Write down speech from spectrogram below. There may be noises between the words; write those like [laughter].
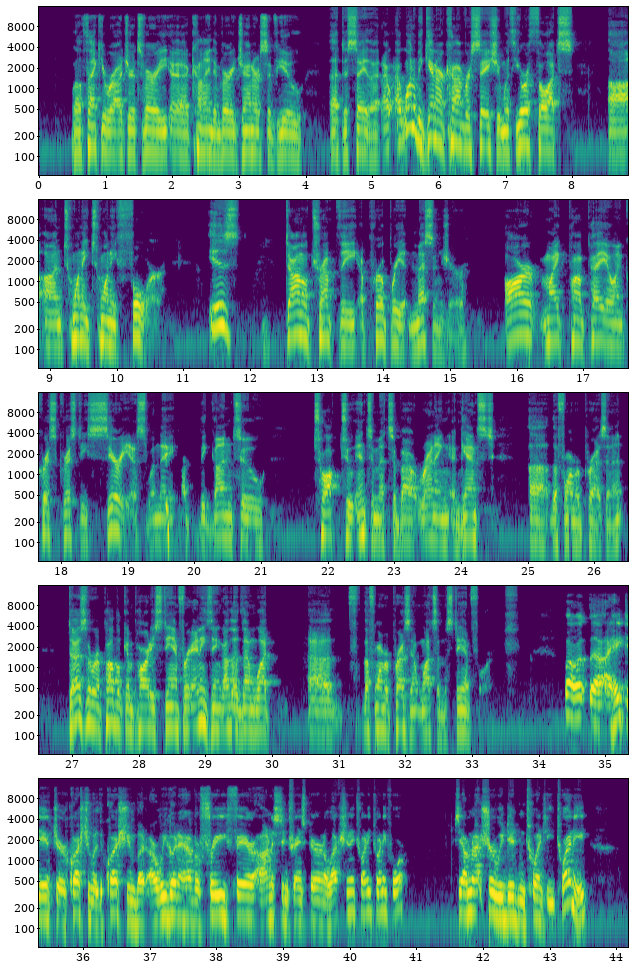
Well, thank you, Roger. It's very uh, kind and very generous of you uh, to say that. I, I want to begin our conversation with your thoughts uh, on 2024. Is Donald Trump the appropriate messenger? are Mike Pompeo and Chris Christie serious when they have begun to talk to intimates about running against uh, the former president? Does the Republican Party stand for anything other than what uh, the former president wants them to stand for? Well, uh, I hate to answer your question with a question, but are we going to have a free, fair, honest, and transparent election in 2024? See, I'm not sure we did in 2020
